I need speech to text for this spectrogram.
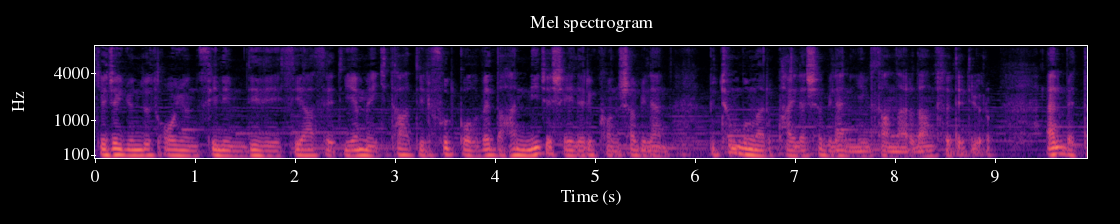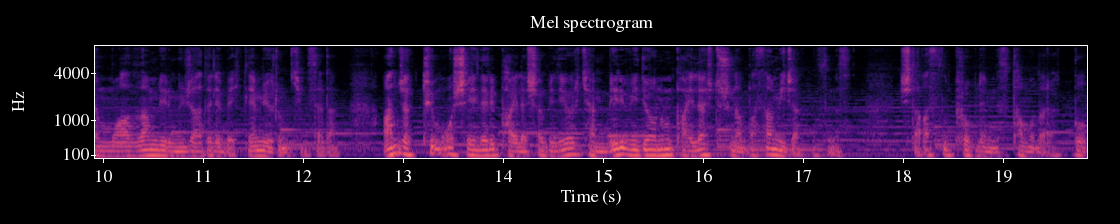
Gece gündüz oyun, film, dizi, siyaset, yemek, tatil, futbol ve daha nice şeyleri konuşabilen, bütün bunları paylaşabilen insanlardan söz ediyorum. Elbette muazzam bir mücadele beklemiyorum kimseden. Ancak tüm o şeyleri paylaşabiliyorken bir videonun paylaş tuşuna basamayacak mısınız? İşte asıl problemimiz tam olarak bu.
